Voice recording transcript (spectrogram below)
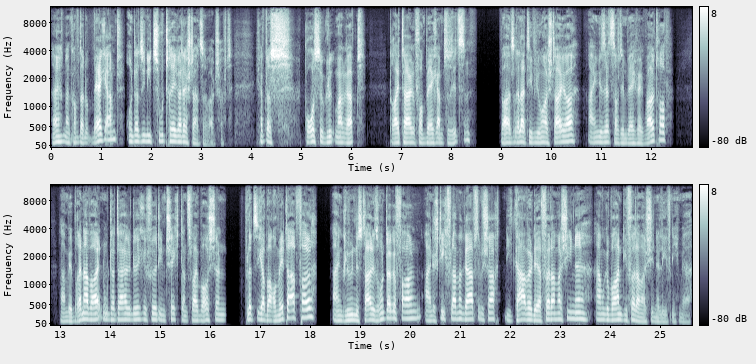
ne, dann kommt das Bergamt und dann sind die Zuträger der Staatsanwaltschaft. Ich habe das große Glück mal gehabt, drei Tage vom Bergamt zu sitzen war als relativ junger Steiger eingesetzt auf dem Bergwerk Waltrop. Da haben wir Brennarbeiten unter Tage durchgeführt in Tschech, dann zwei Baustellen. Plötzlicher Barometerabfall. Ein glühendes Teil ist runtergefallen, eine Stichflamme gab es im Schacht, die Kabel der Fördermaschine haben gebrannt, die Fördermaschine lief nicht mehr.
